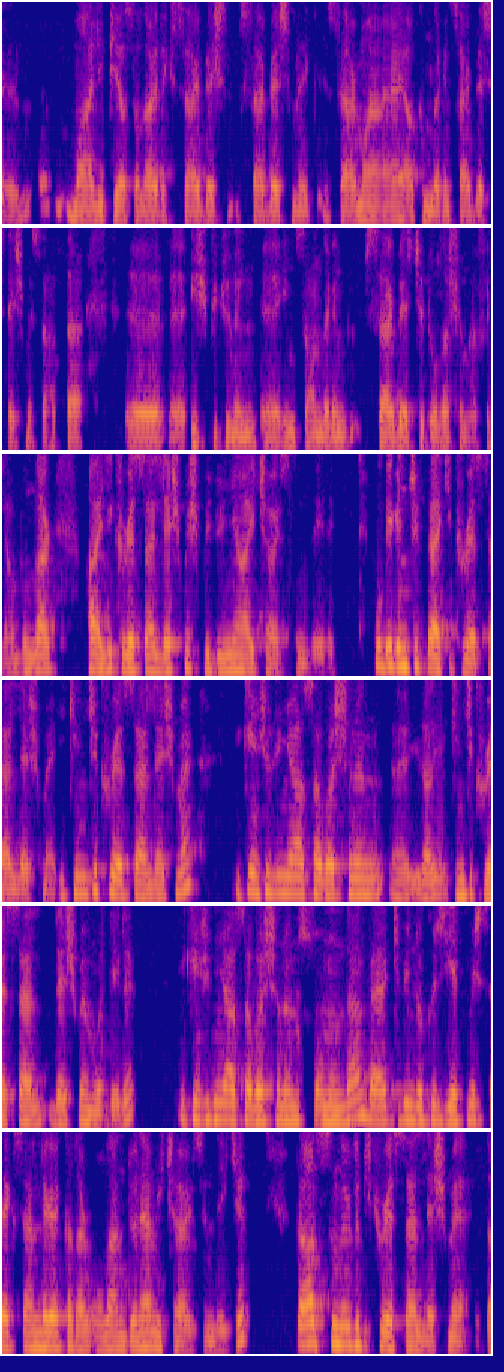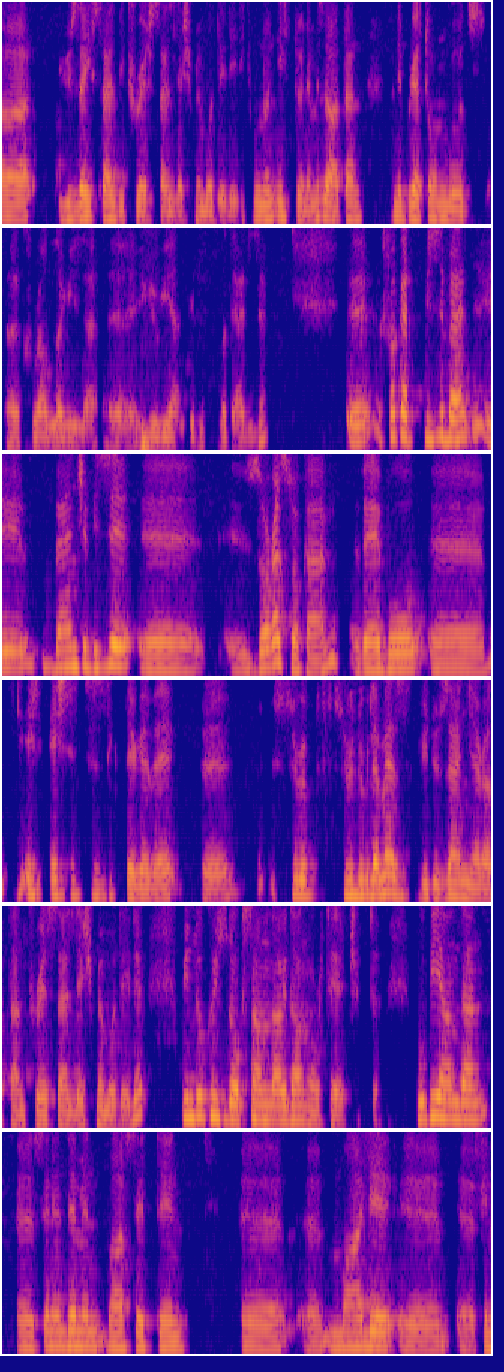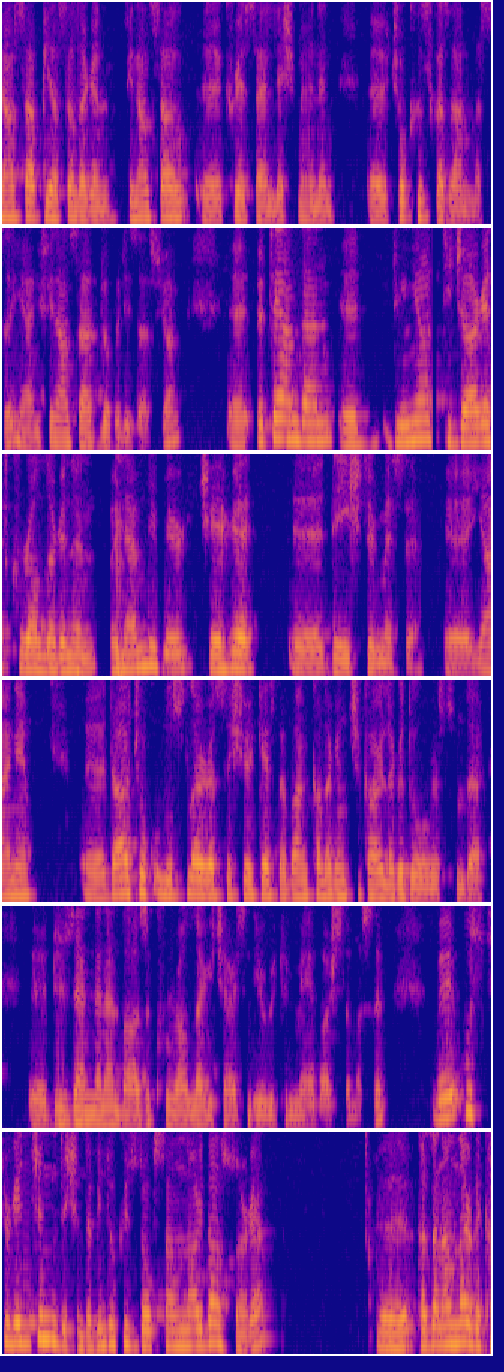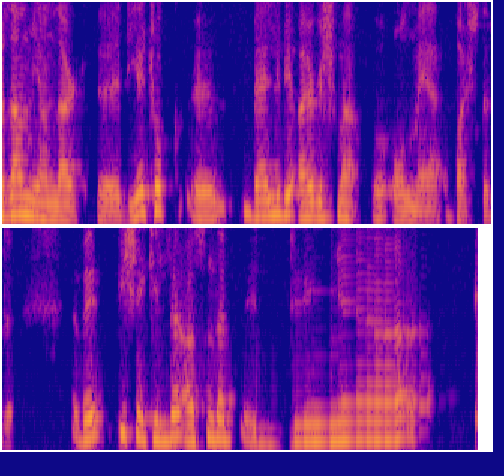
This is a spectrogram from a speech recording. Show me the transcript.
mali piyasalardaki serbest, serbestlik, sermaye akımların serbestleşmesi, hatta e, e, iş gücünün, e, insanların serbestçe dolaşımı falan bunlar hayli küreselleşmiş bir dünya içerisindeydik. Bu birinci belki küreselleşme. İkinci küreselleşme, İkinci Dünya Savaşı'nın e, ikinci küreselleşme modeli. İkinci Dünya Savaşı'nın sonundan belki 1970-80'lere kadar olan dönem içerisindeki daha sınırlı bir küreselleşme, daha yüzeysel bir küreselleşme modeliydi. Bunun ilk dönemi zaten hani Bretton Woods e, kurallarıyla e, yürüyen bir modeldi. E, fakat bizi ben e, bence bizi e, zora sokan ve bu e, eşitsizlikleri ve e, sürüp sürdürülemez bir düzen yaratan küreselleşme modeli 1990'lardan ortaya çıktı. Bu bir yandan e, senin demin bahsettiğin e, e, mali e, e, finansal piyasaların, finansal e, küreselleşmenin e, çok hız kazanması, yani finansal globalizasyon. E, öte yandan e, dünya ticaret kurallarının önemli bir çehre e, değiştirmesi. E, yani daha çok uluslararası şirket ve bankaların çıkarları doğrusunda düzenlenen bazı kurallar içerisinde yürütülmeye başlaması ve bu sürecin dışında 1990'lardan sonra kazananlar ve kazanmayanlar diye çok belli bir ayrışma olmaya başladı. Ve bir şekilde aslında dünya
